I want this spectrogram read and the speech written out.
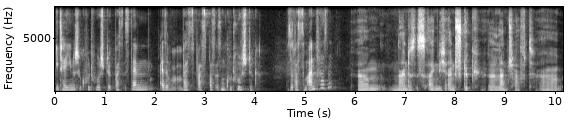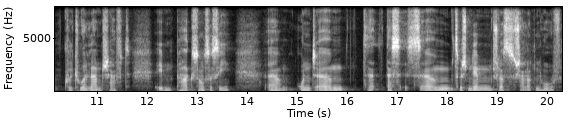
italienische Kulturstück, was ist denn, also was, was, was ist ein Kulturstück? Das was zum Anfassen? Ähm, nein, das ist eigentlich ein Stück äh, Landschaft, äh, Kulturlandschaft im Park Sanssouci. Ähm, und ähm, das ist ähm, zwischen dem Schloss Charlottenhof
